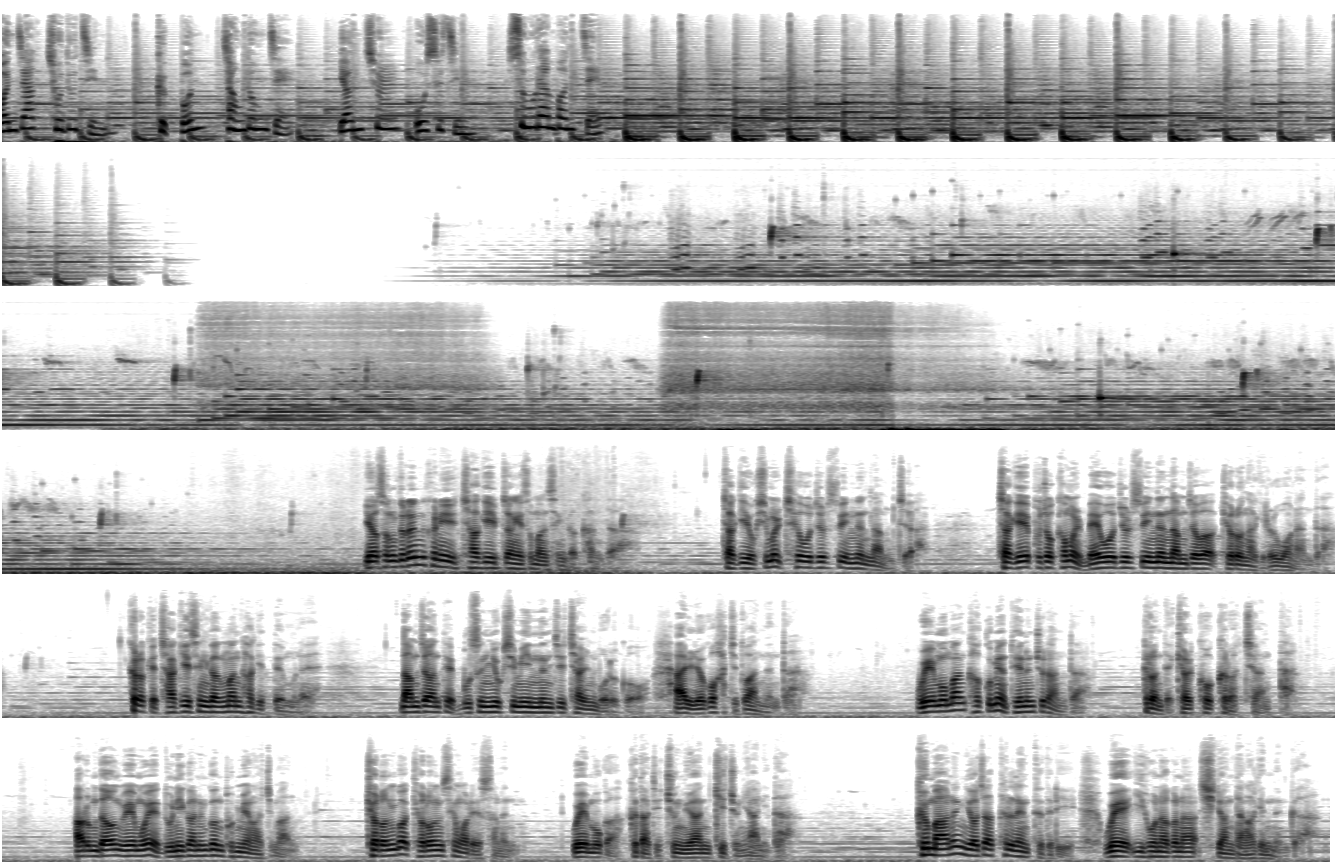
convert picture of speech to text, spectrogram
원작 조두진, 극본 정동재, 연출 오수진, 스물한 번째. 여성들은 흔히 자기 입장에서만 생각한다. 자기 욕심을 채워줄 수 있는 남자, 자기의 부족함을 메워줄 수 있는 남자와 결혼하기를 원한다. 그렇게 자기 생각만 하기 때문에 남자한테 무슨 욕심이 있는지 잘 모르고 알려고 하지도 않는다. 외모만 가꾸면 되는 줄 안다. 그런데 결코 그렇지 않다. 아름다운 외모에 눈이 가는 건 분명하지만 결혼과 결혼 생활에서는 외모가 그다지 중요한 기준이 아니다. 그 많은 여자 탤런트들이 왜 이혼하거나 실연당하겠는가?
